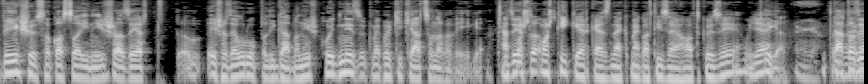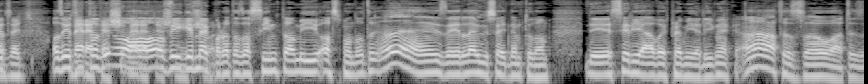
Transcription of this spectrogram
végső szakaszain is azért, és az Európa ligában is, hogy nézzük meg, hogy kik játszanak a végén. Hát azért most, a... most kikérkeznek meg a 16 közé, ugye? Igen. Igen. Tehát azért, az egy azért veretes, itt a, a, a végén megmaradt az a szint, ami azt mondott, hogy ezért leülsz egy, nem tudom, de Serie vagy Premier League-nek, hát ez, ó, hát ez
